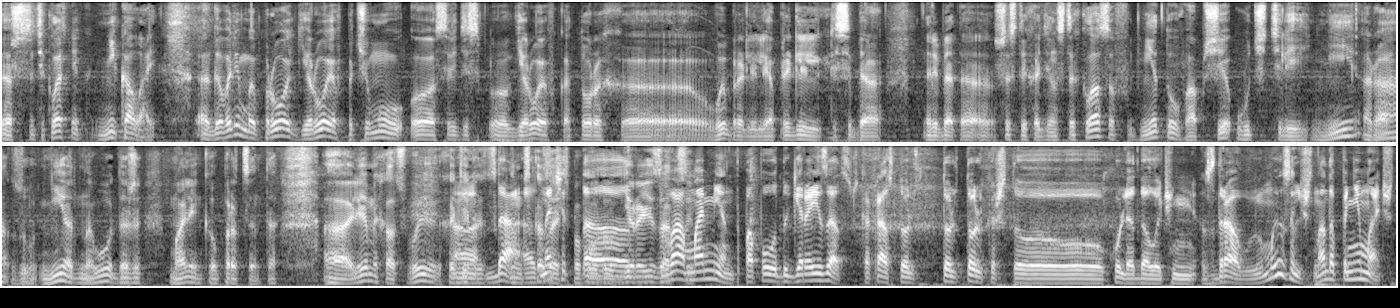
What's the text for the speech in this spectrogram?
шестиклассник Николай. Э, говорим мы про героев, почему э, среди э, героев, которых выбрали или определили для себя ребята 6-11 классов, нету вообще учителей ни разу, ни одного даже маленького процента. А, Илья Михайлович, вы хотели а, да, сказать значит, по поводу героизации? Два момента по поводу героизации. Как раз только, только, только что Коля дал очень здравую мысль, что надо понимать, что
